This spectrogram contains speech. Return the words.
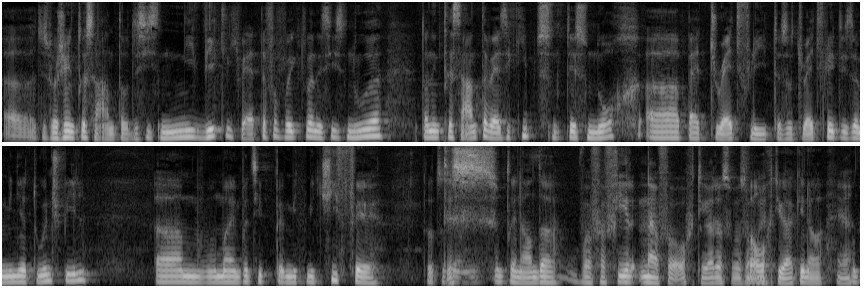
das war schon interessant, aber das ist nie wirklich weiterverfolgt worden. Es ist nur dann interessanterweise gibt es das noch äh, bei Dreadfleet. Also Dreadfleet ist ein Miniaturenspiel, ähm, wo man im Prinzip mit, mit Schiffe sozusagen das untereinander. War vor vier, nein, vor acht Jahren oder sowas. Vor acht Jahren, genau. Ja. Und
